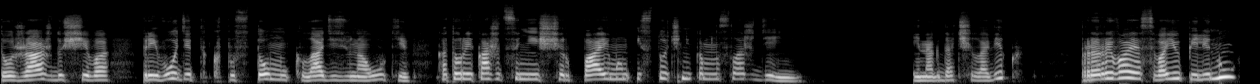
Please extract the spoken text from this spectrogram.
то жаждущего приводит к пустому кладезю науки, который кажется неисчерпаемым источником наслаждений. Иногда человек, прорывая свою пелену,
